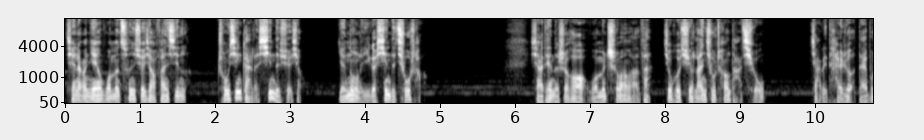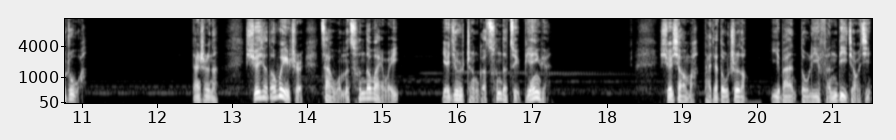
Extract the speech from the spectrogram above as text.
前两年我们村学校翻新了，重新盖了新的学校。也弄了一个新的球场。夏天的时候，我们吃完晚饭就会去篮球场打球，家里太热待不住啊。但是呢，学校的位置在我们村的外围，也就是整个村的最边缘。学校嘛，大家都知道，一般都离坟地较近，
